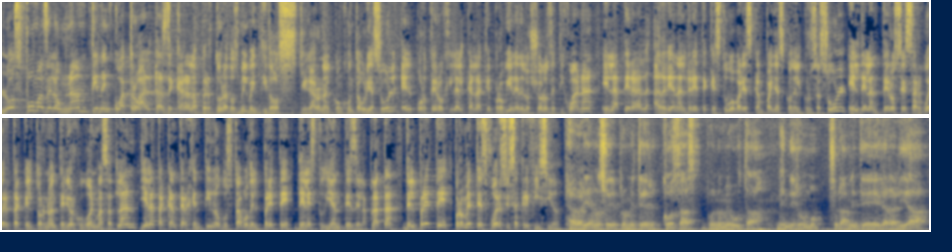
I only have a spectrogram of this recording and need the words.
Los Pumas de la UNAM tienen cuatro altas de cara a la apertura 2022. Llegaron al conjunto auriazul el portero Gil Alcalá que proviene de los Cholos de Tijuana, el lateral Adrián Aldrete que estuvo varias campañas con el Cruz Azul, el delantero César Huerta que el torneo anterior jugó en Mazatlán y el atacante argentino Gustavo Del Prete del Estudiantes de La Plata. Del Prete promete esfuerzo y sacrificio. La realidad no soy de prometer cosas, pues no me gusta vender humo, solamente es la realidad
